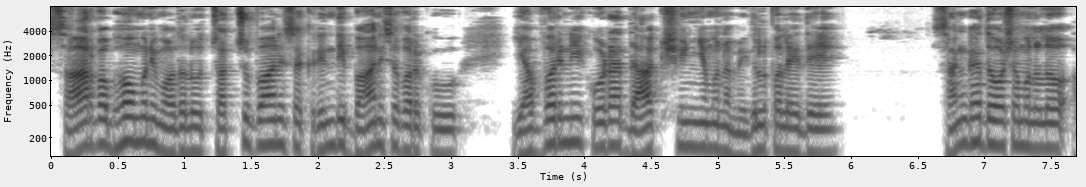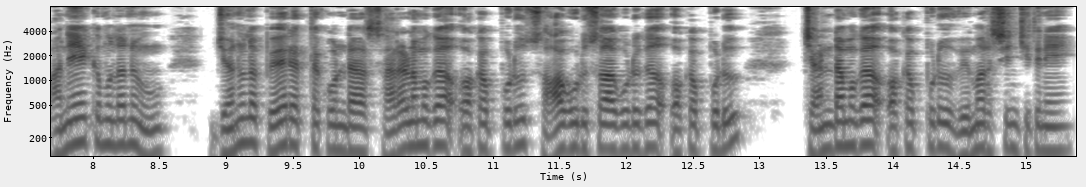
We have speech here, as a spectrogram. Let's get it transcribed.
సార్వభౌముని మొదలు చచ్చుబానిస క్రింది బానిస వరకు ఎవ్వరినీ కూడా దాక్షిణ్యమున మిగుల్పలేదే. సంఘదోషములలో అనేకములను జనుల పేరెత్తకుండా సరళముగా ఒకప్పుడు సాగుడు సాగుడుగా ఒకప్పుడు చండముగా ఒకప్పుడు విమర్శించితినే.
